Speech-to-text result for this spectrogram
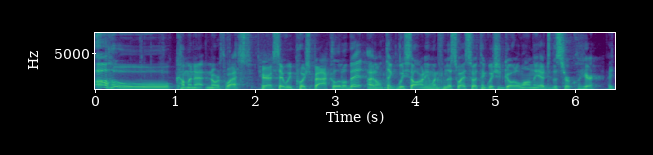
Oh, coming at northwest. Here, I say we push back a little bit. I don't think we saw anyone from this way, so I think we should go along the edge of the circle here. I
